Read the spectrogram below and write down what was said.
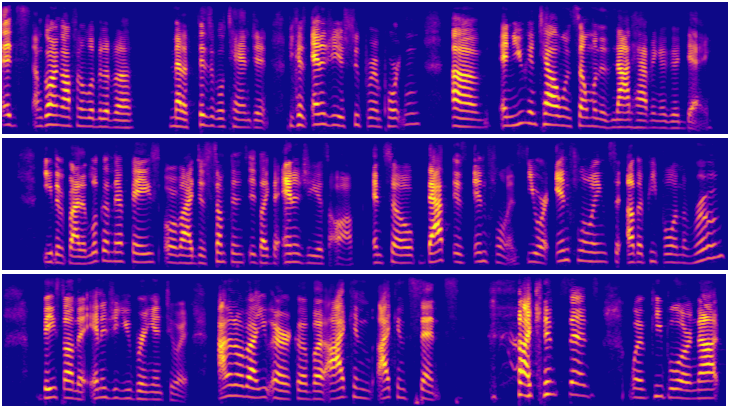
it's I'm going off on a little bit of a metaphysical tangent because energy is super important. Um, and you can tell when someone is not having a good day, either by the look on their face or by just something it, like the energy is off. And so that is influence. You are influencing other people in the room based on the energy you bring into it. I don't know about you, Ericka, but I can I can sense I can sense when people are not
